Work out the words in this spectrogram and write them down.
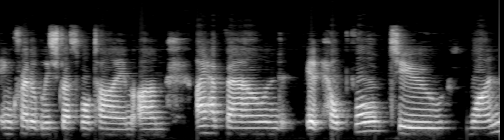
incredibly stressful time. Um, I have found it helpful to one,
